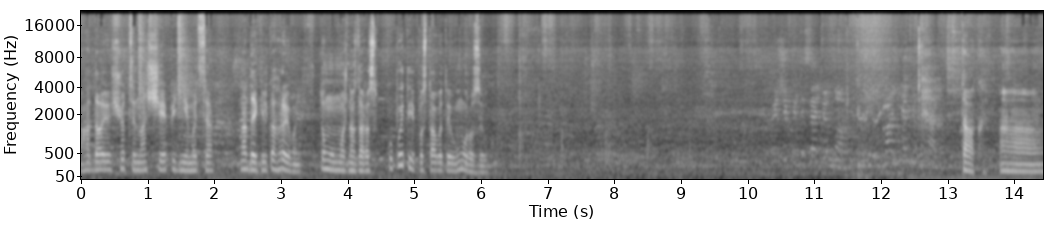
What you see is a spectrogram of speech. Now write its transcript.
гадаю, що ціна ще підніметься на декілька гривень. Тому можна зараз купити і поставити у морозилку. Так, а,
